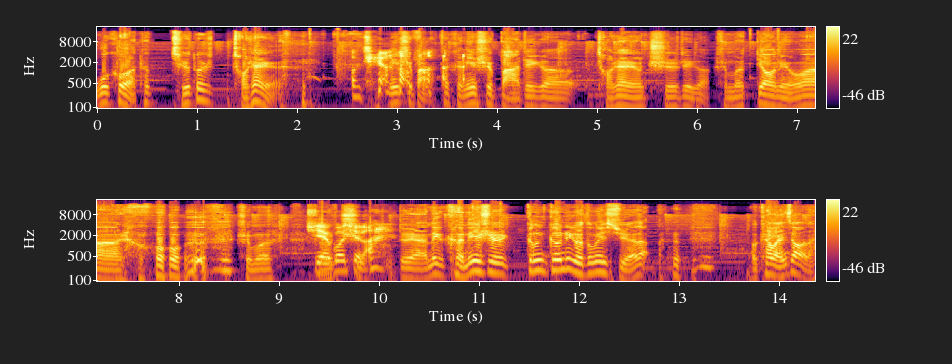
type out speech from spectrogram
倭寇啊，他其实都是潮汕人，哦，这样，肯定是把他肯定是把这个潮汕人吃这个什么吊牛啊，然后 什么学过去了，对啊，那个肯定是跟跟这个东西学的，我开玩笑的，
